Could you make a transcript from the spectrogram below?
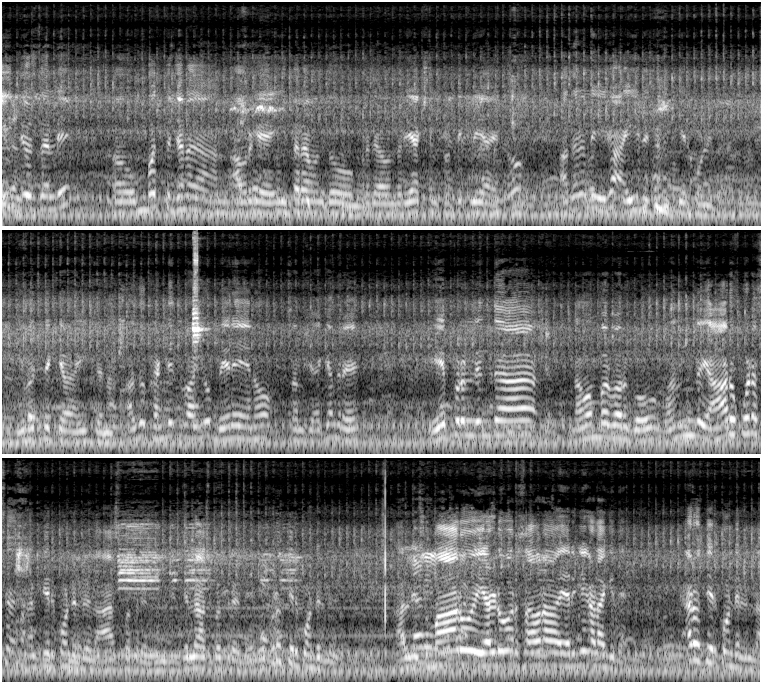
ಐದು ದಿವಸದಲ್ಲಿ ಒಂಬತ್ತು ಜನ ಅವ್ರಿಗೆ ಈ ಥರ ಒಂದು ಒಂದು ರಿಯಾಕ್ಷನ್ ಪ್ರತಿಕ್ರಿಯೆ ಆಯಿತು. ಅದರಲ್ಲಿ ಈಗ ಐದು ಜನ ತೀರ್ಕೊಂಡಿದ್ದಾರೆ. ಇವತ್ತಕ್ಕೆ ಐದು ಜನ. ಅದು ಖಂಡಿತವಾಗಿಯೂ ಬೇರೆ ಏನೋ ಸಂಶಯ. ಯಾಕೆಂದರೆ ಏಪ್ರಿಲಿಂದ ನವಂಬರ್ವರೆಗೂ ಒಂದು ಯಾರು ಕೂಡ ಅಲ್ಲಿ ತೀರ್ಕೊಂಡಿರಲಿಲ್ಲ, ಆಸ್ಪತ್ರೆಯಲ್ಲಿ ಜಿಲ್ಲಾ ಆಸ್ಪತ್ರೆಯಲ್ಲಿ ಒಬ್ಬರು ತೀರ್ಕೊಂಡಿರಲಿಲ್ಲ. ಅಲ್ಲಿ ಸುಮಾರು ಎರಡೂವರೆ ಸಾವಿರ ಹೆರಿಗೆಗಳಾಗಿದೆ ಯಾರೂ ತೀರ್ಕೊಂಡಿರಲಿಲ್ಲ.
